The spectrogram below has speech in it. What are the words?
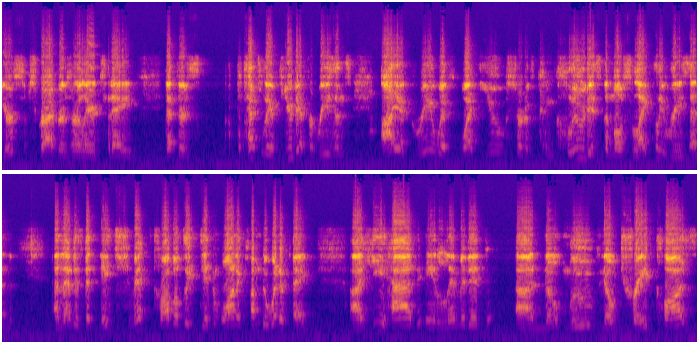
your subscribers earlier today. That there's potentially a few different reasons. I agree with what you sort of conclude is the most likely reason, and that is that Nate Schmidt probably didn't want to come to Winnipeg. Uh, he had a limited uh, no move, no trade clause.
